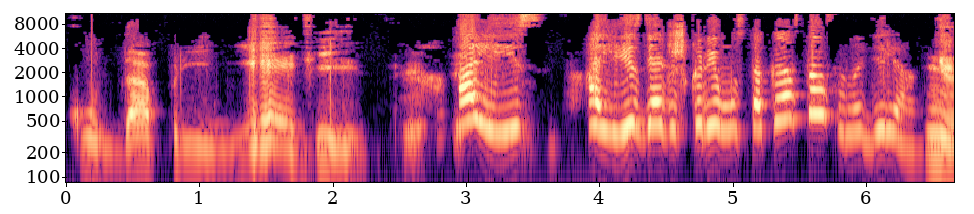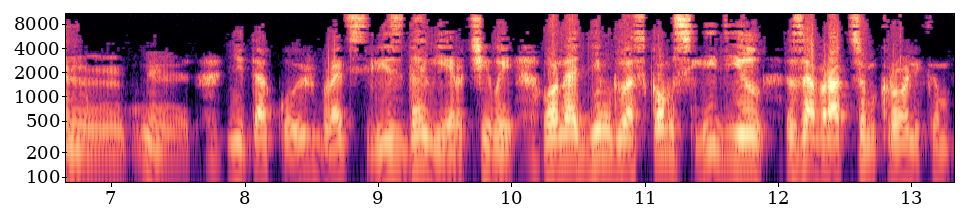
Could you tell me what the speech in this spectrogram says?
куда приедет... А лис? А лис, дядюшка Римус, так и остался на делянке. Нет, нет, не такой уж, братец Лис доверчивый. Он одним глазком следил за братцем-кроликом.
